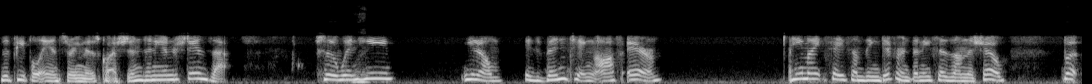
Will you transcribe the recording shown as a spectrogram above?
the people answering those questions, and he understands that. So when he, you know, is venting off air, he might say something different than he says on the show, but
